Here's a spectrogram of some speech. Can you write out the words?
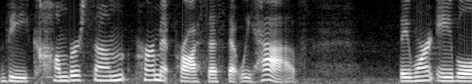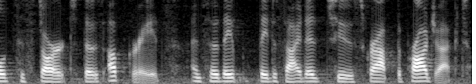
the cumbersome permit process that we have, they weren't able to start those upgrades. And so they, they decided to scrap the project.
